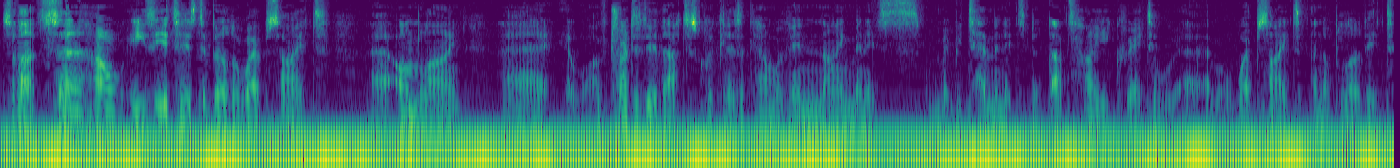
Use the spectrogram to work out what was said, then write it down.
So that's uh, how easy it is to build a website uh, online. Uh, I've tried to do that as quickly as I can within 9 minutes, maybe 10 minutes, but that's how you create a, a website and upload it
